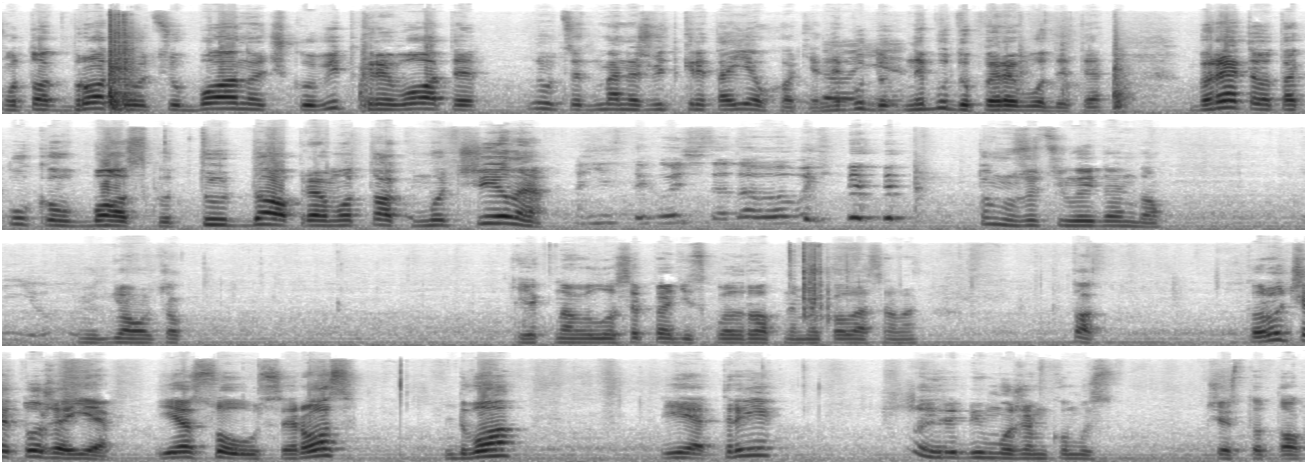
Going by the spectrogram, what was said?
отак брати оцю баночку, відкривати. Ну, це в мене ж відкрита є в хаті, не буду, не буду переводити. Берете отаку ковбаску, туди прямо отак мочили. А їсти хочеться, да, мабуть? Та ну за цілий день дав. Я отак. Як на велосипеді з квадратними колесами. Так. Коротше, теж є. Є соуси. Раз, два, є три. Ну і грибів можемо комусь чисто так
